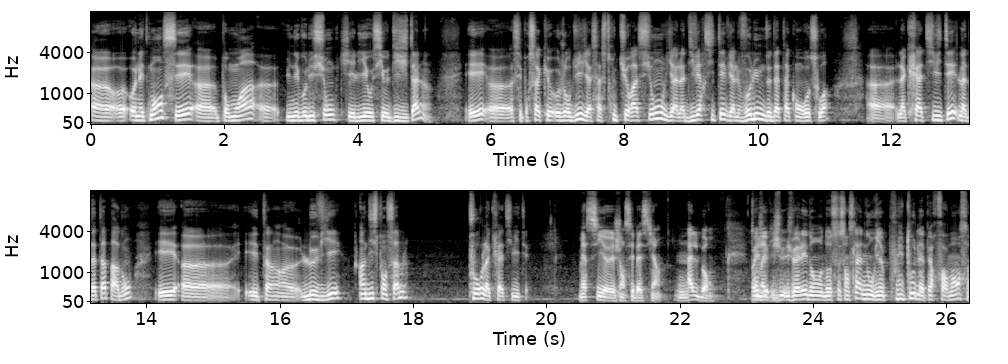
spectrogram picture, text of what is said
euh, honnêtement, c'est euh, pour moi euh, une évolution qui est liée aussi au digital. Et c'est pour ça qu'aujourd'hui, via sa structuration, via la diversité, via le volume de data qu'on reçoit, la créativité, la data, pardon, est, est un levier indispensable pour la créativité. Merci Jean-Sébastien. Mm. Alban je, vais aller dans, ce sens-là. Nous, on vient plutôt de la performance.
